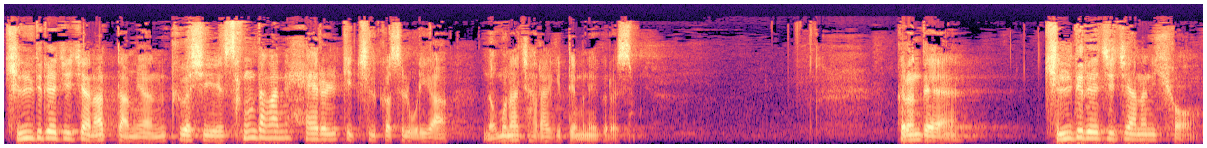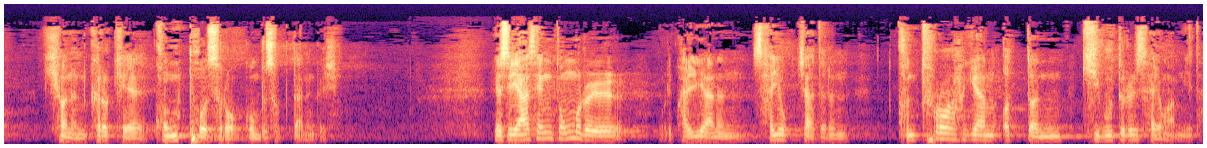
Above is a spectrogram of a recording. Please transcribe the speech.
길들여지지 않았다면 그것이 상당한 해를 끼칠 것을 우리가 너무나 잘 알기 때문에 그렇습니다. 그런데 길들여지지 않은 혀, 혀는 그렇게 공포스럽고 무섭다는 것입니다. 그래서 야생 동물을 우리 관리하는 사육자들은 컨트롤하게 한 어떤 기구들을 사용합니다.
